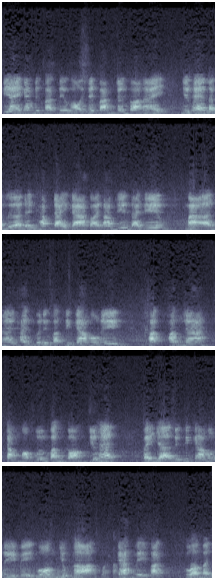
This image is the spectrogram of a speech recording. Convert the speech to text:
Khi ấy các đức phật đều ngồi xếp bằng trên tòa này, như thế lần lửa đến khắp đầy cả cõi tam thiên đại thiên, mà ở nơi thân của đức phật thích ca mâu ni, phật phân ra trong một phương vẫn còn chưa hết. Bây giờ đức thích ca mâu ni vì muốn dung thọ các vị phật của mình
